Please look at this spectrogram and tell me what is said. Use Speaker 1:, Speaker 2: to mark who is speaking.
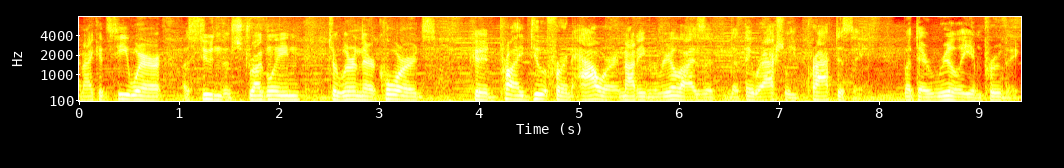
Speaker 1: And I could see where a student that's struggling to learn their chords could probably do it for an hour and not even realize that, that they were actually practicing, but they're really improving.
